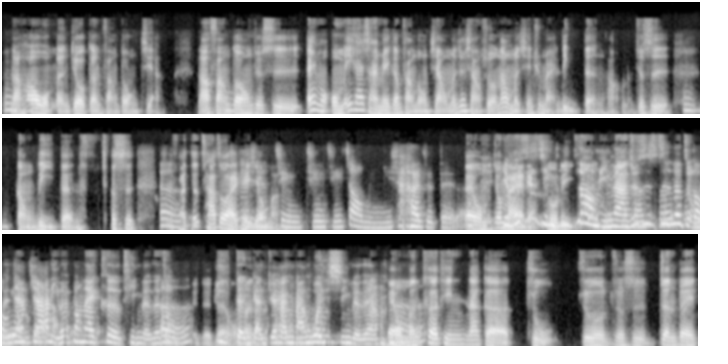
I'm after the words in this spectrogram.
嗯、然后我们就跟房东讲。然后房东就是，哎、嗯，我我们一开始还没跟房东讲，我们就想说，那我们先去买立灯好了，就是那种立灯，嗯、就是反正插座还可以用嘛，紧紧急照明一下 就对了。对，我们就买了两座立灯。紧急照明啊，就是是那种人家家里会放在客厅的那种，对对对，灯感觉还蛮温馨的这样。对，我们客厅那个主。就就是正对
